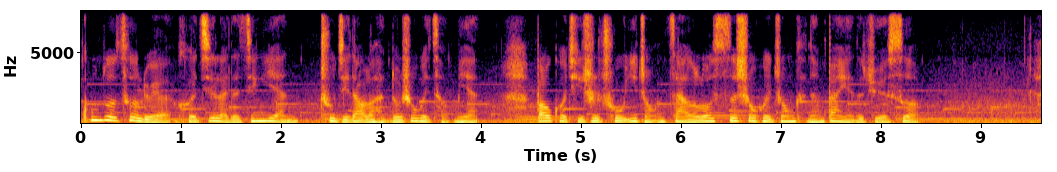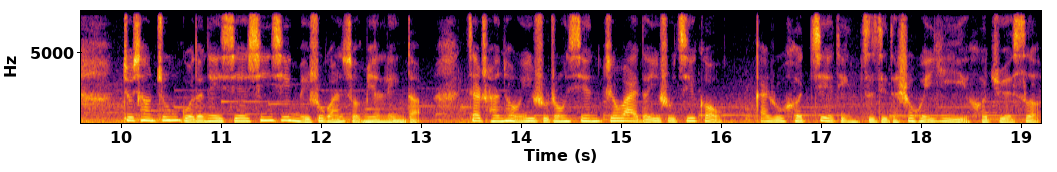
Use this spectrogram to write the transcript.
工作策略和积累的经验触及到了很多社会层面，包括提示出一种在俄罗斯社会中可能扮演的角色，就像中国的那些新兴美术馆所面临的，在传统艺术中心之外的艺术机构该如何界定自己的社会意义和角色。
